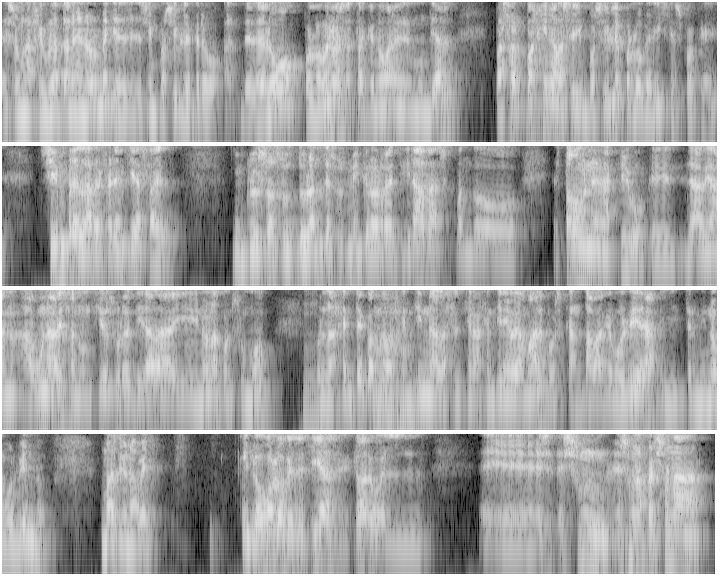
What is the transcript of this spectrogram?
es una figura tan enorme que es, imposible, pero ah, desde luego, por lo menos hasta que no van en el Mundial, pasar página va a ser imposible por lo que dices, porque siempre la referencia es a él. Incluso durante sus micro retiradas, cuando estaba un en activo, que ya habían, alguna vez anunció su retirada y no la consumó, pues la gente cuando Argentina, la selección argentina iba mal, pues cantaba que volviera y terminó volviendo más de una vez. Y luego lo que decías, claro, el, eh, es, un, es una persona,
